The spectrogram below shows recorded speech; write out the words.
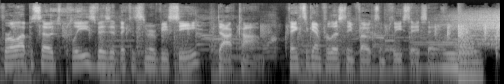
For all episodes, please visit theconsumervc.com. Thanks again for listening, folks, and please stay safe.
